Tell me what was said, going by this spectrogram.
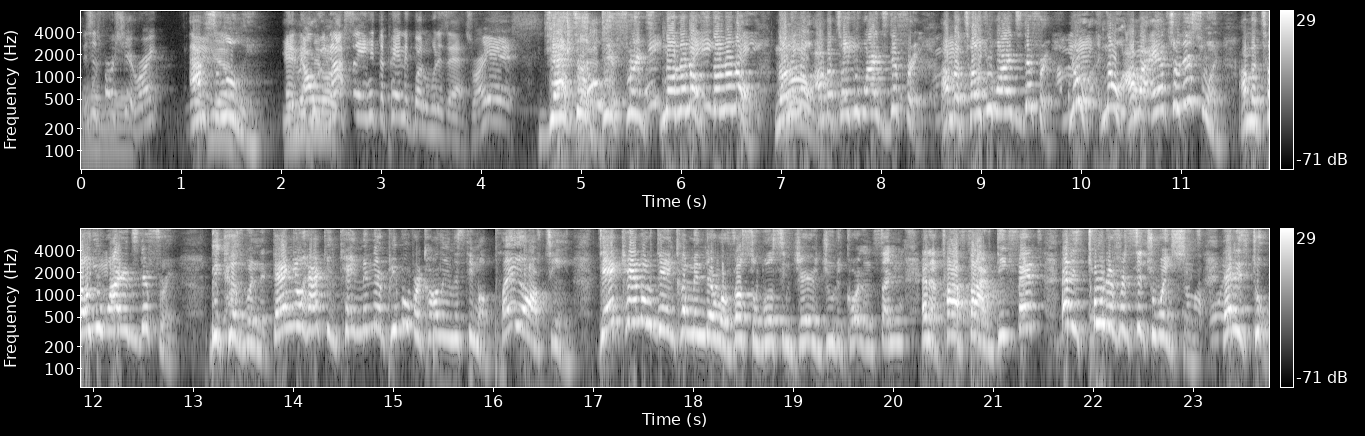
This is his One first year. year, right? Absolutely. And are we been not saying hit the panic button with his ass, right? Yes. That's a difference. wait, No, no, no, no, no, no, no, no, no. I'm gonna tell you why it's different. I'm gonna tell you why it's different. No, no, I'm gonna answer this one. I'm gonna tell you why it's different. Because when Nathaniel Hackett came in there, people were calling this team a playoff team. Dan Campbell didn't come in there with Russell Wilson, Jerry Jeudy, Courtland Sutton, and a top five defense. That is two different situations. That is two.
